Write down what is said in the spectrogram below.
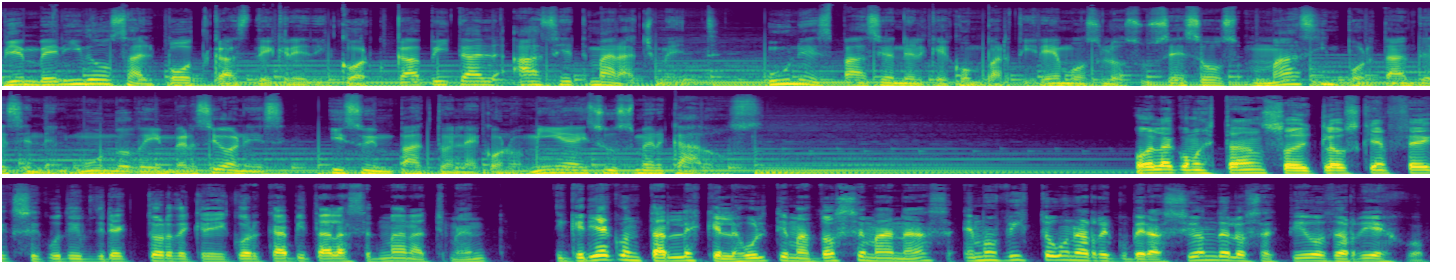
Bienvenidos al podcast de Credit Corp Capital Asset Management, un espacio en el que compartiremos los sucesos más importantes en el mundo de inversiones y su impacto en la economía y sus mercados. Hola, ¿cómo están? Soy Klaus Kenfe, Executive Director de Credit Corp Capital Asset Management, y quería contarles que en las últimas dos semanas hemos visto una recuperación de los activos de riesgo,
